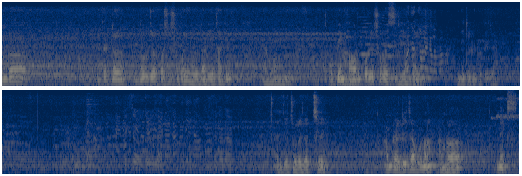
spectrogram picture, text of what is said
আমরা এক একটা দরজার পাশে সবাই দাঁড়িয়ে থাকে এবং ওপেন হওয়ার পরে সবাই সিরিয়াল বাই ভিতরে ঢুকে যায়। এই যে চলে যাচ্ছে। আমরা এটা যাব না আমরা নেক্সট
